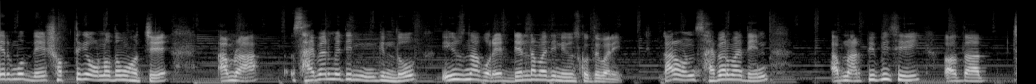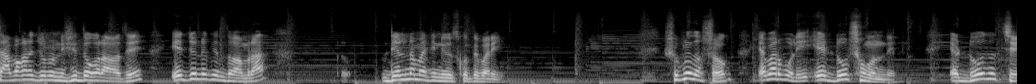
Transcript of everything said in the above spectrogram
এর মধ্যে সব থেকে অন্যতম হচ্ছে আমরা সাইবারমেথিন কিন্তু ইউজ না করে ডেল্টামাইথিন ইউজ করতে পারি। কারণ সাইবারমাইথিন আপনার পিপিসি অর্থাৎ চা বাগানের জন্য নিষিদ্ধ করা আছে। এর জন্য কিন্তু আমরা ডেল্টামাইথিন ইউজ করতে পারি। সুপ্রিয় দর্শক, এবার বলি এর ডোজ সম্বন্ধে। এর ডোজ হচ্ছে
